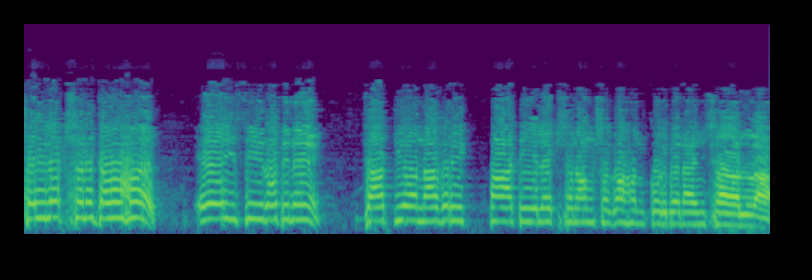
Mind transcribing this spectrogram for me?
সেই ইলেকশনে যাওয়া হয় এইসির অধীনে জাতীয় নাগরিক পার্টি ইলেকশন অংশগ্রহণ করবে না ইনশাআল্লাহ।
